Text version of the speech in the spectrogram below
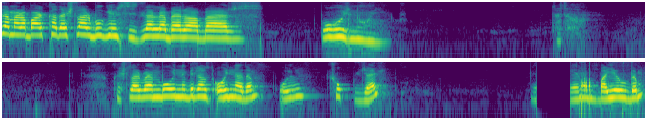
Size merhaba arkadaşlar. Bugün sizlerle beraber bu oyunu oynuyoruz. Arkadaşlar ben bu oyunu biraz oynadım. Oyun çok güzel. Yine bayıldım.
